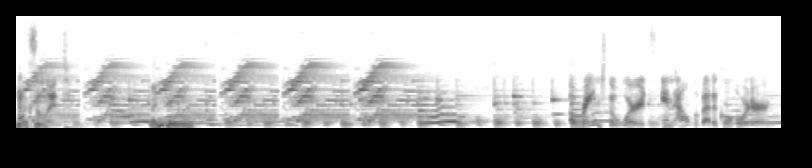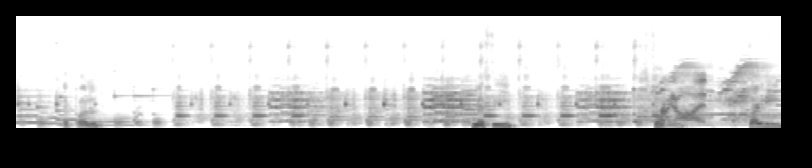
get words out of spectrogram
messy. Excellent! thank you alphabetical order. apple. Messy strong Right on! tidy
